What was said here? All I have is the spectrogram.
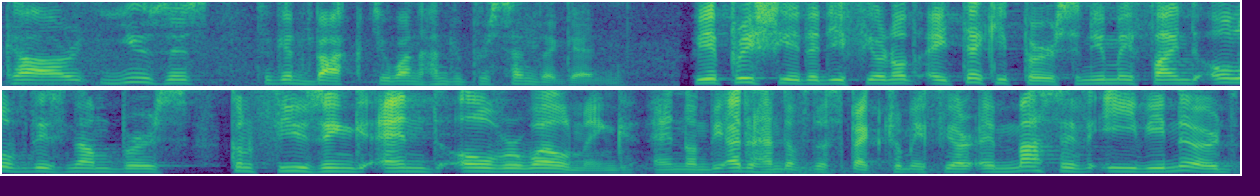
car uses to get back to 100% again. We appreciate that if you're not a techie person, you may find all of these numbers confusing and overwhelming. And on the other hand of the spectrum, if you're a massive EV nerd,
